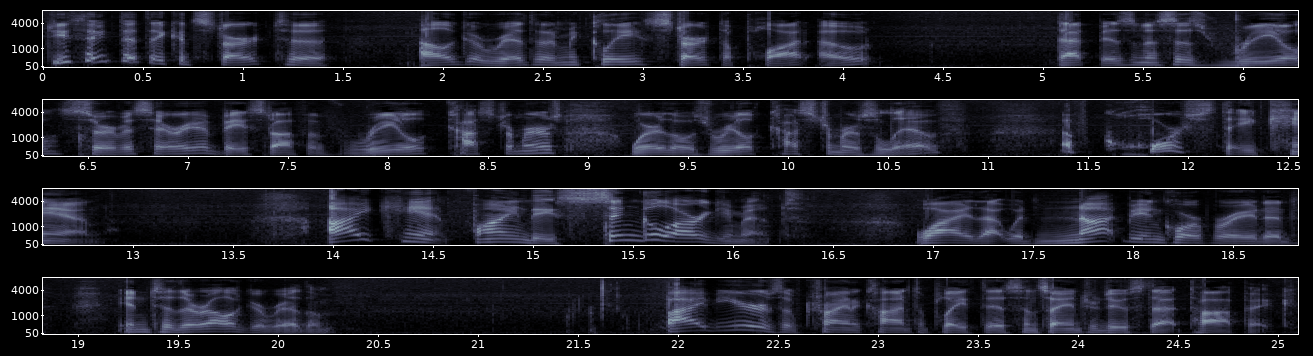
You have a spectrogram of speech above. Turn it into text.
do you think that they could start to algorithmically start to plot out that business's real service area based off of real customers, where those real customers live? Of course they can. I can't find a single argument why that would not be incorporated into their algorithm. Five years of trying to contemplate this since I introduced that topic.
